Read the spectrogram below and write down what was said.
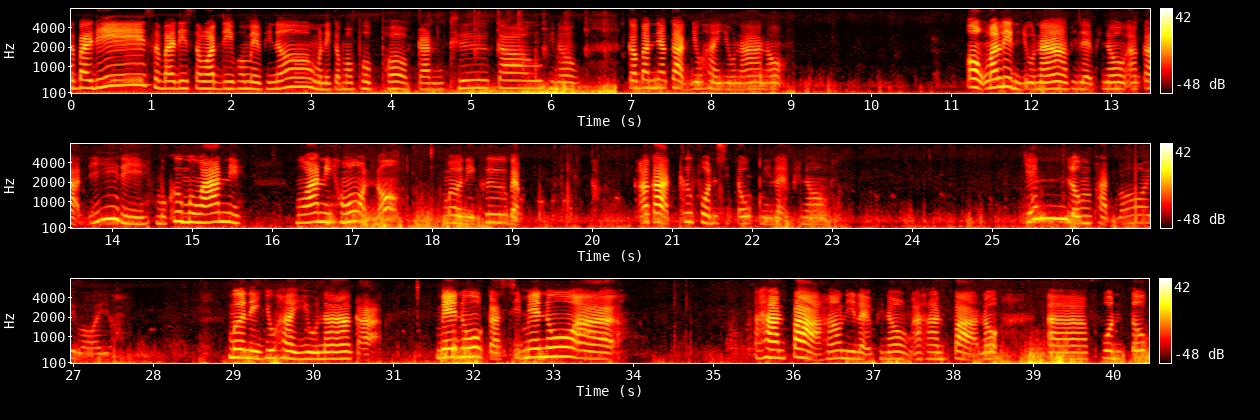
สบายดีสบายดีสวัสดีพ่อแม่พี่น้องวันนี้ก็มาพบพ่อกันคือเก้าพี่น้องกับบรรยากาศอยู่ไหอยู่นาเนาะออกมาลิ่นอยู่นาพี่แหละพี่น้องอากาศดีดีบ่คือเมื่อวานนี่เมื่อวานนี่ฮ้อนเนาะเมื่อนี่คือแบบอากาศคือฝนสิตกนี่แหละพี่น้อง เย็นลมผัดวอยวอยอยู่ เมื่อนี้อยู่ไห้อยู่นากะ เมนูกะสิเมนูอ่าอาหารป่าเฮานี่แหละพี่น้อง อาหารป่าเนาะอ่าฝนตก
